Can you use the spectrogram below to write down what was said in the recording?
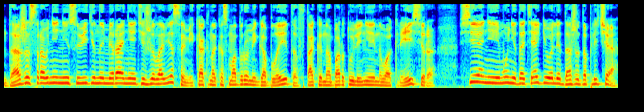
Даже в сравнении с увиденными ранее тяжеловесами, как на космодроме Габлейтов, так и на борту линейного крейсера, все они ему не дотягивали даже до плеча.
